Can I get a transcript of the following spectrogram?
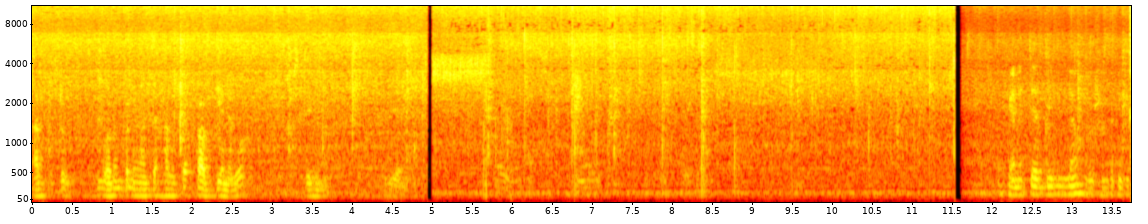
হালকা একটু গরম পানির মধ্যে হালকা পাপ দিয়ে নেব। এখানে তেল দিয়ে দিলাম, রসুনটা দিলাম।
